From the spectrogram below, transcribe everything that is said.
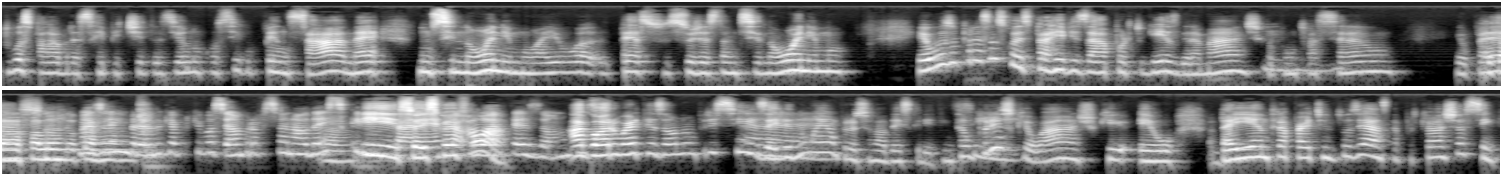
duas palavras repetidas e eu não consigo pensar, né, num sinônimo, aí eu ah, peço sugestão de sinônimo. Eu uso para essas coisas, para revisar português, gramática, Uhum. pontuação. Eu Eu tava peço. falando Mas lembrando que é porque você é um profissional da Ah. escrita, Isso, é né? isso que eu ia O falar. artesão não Agora o artesão não precisa, ele não É. é um profissional da escrita. Então, por isso Sim. que eu acho que eu. Daí entra a parte entusiasta, porque eu acho assim:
